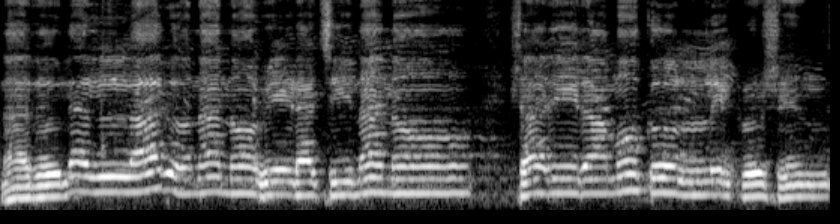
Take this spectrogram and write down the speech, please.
నరులెల్లరు నన్ను విడచినను. శరీరము కుల్లి కృషించినను.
